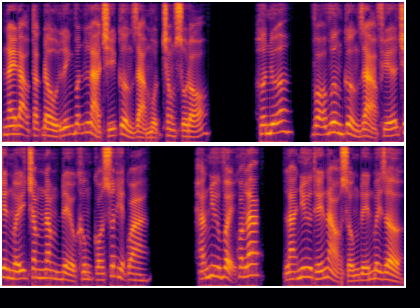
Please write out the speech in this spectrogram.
Nay đạo tặc đầu lĩnh vẫn là trí cường giả một trong số đó. Hơn nữa, võ vương cường giả phía trên mấy trăm năm đều không có xuất hiện qua. Hắn như vậy khoác lác, là như thế nào sống đến bây giờ?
